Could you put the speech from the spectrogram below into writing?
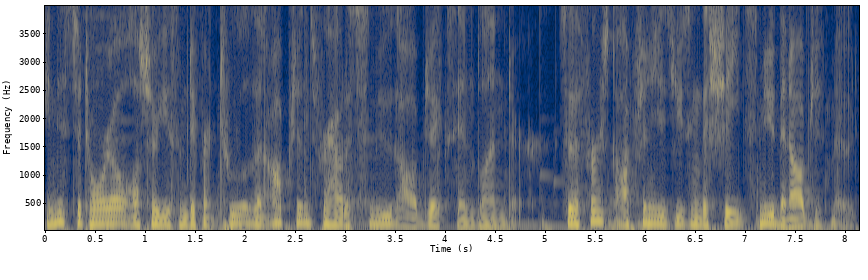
In this tutorial, I'll show you some different tools and options for how to smooth objects in Blender. So the first option is using the shade smooth in object mode.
